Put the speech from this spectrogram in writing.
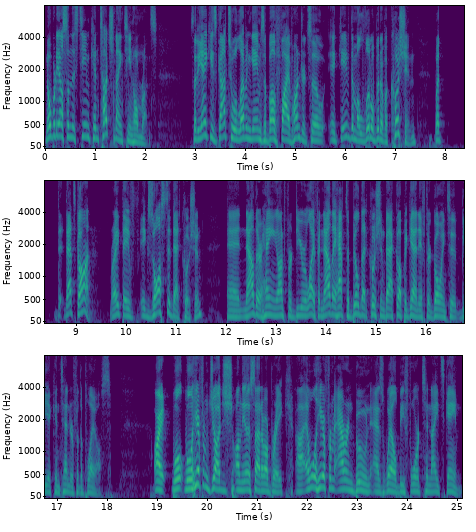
Nobody else on this team can touch 19 home runs. So the Yankees got to 11 games above 500, so it gave them a little bit of a cushion, but th- that's gone right? They've exhausted that cushion, and now they're hanging on for dear life. And now they have to build that cushion back up again if they're going to be a contender for the playoffs. All right, we'll we'll hear from Judge on the other side of our break, uh, and we'll hear from Aaron Boone as well before tonight's game,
